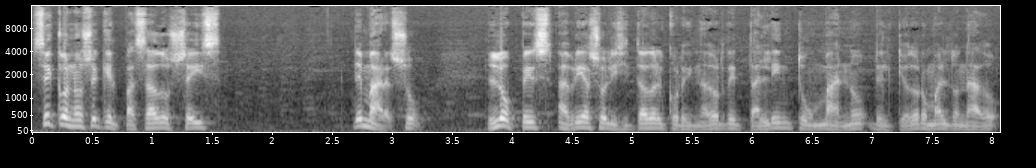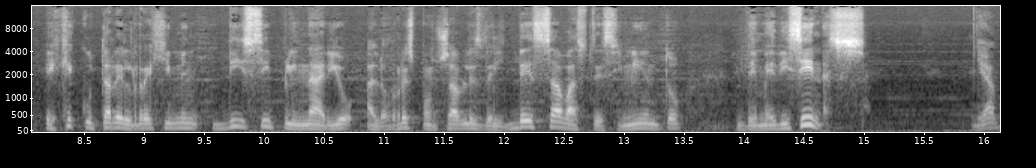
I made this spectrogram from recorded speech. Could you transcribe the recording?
se conoce que el pasado 6 de marzo, López habría solicitado al coordinador de talento humano del Teodoro Maldonado ejecutar el régimen disciplinario a los responsables del desabastecimiento de medicinas. ¿Ya?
